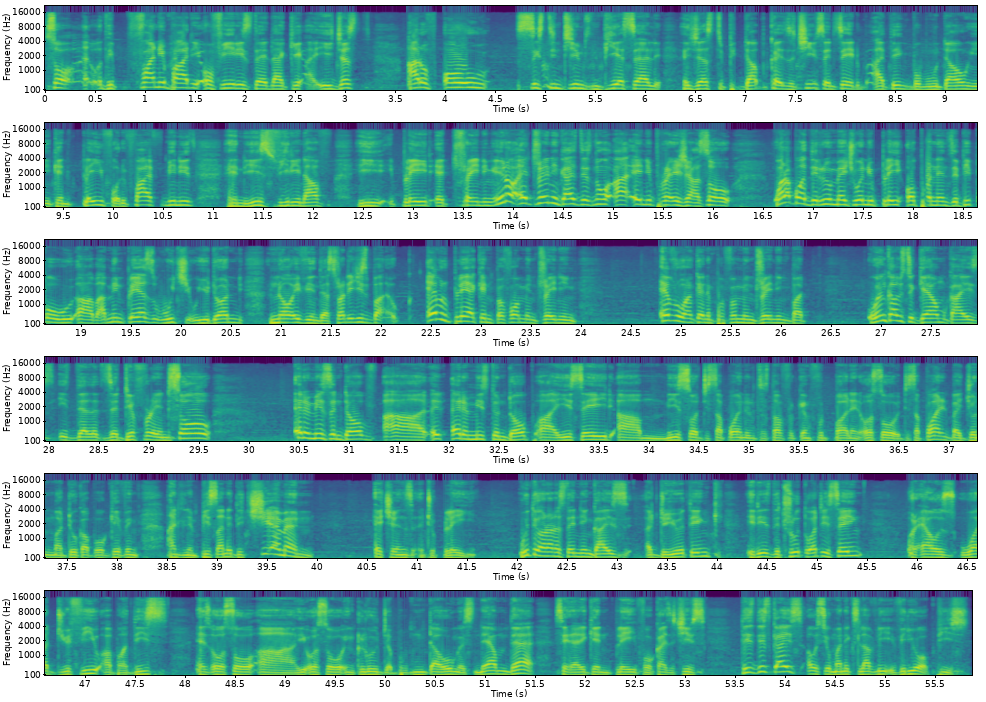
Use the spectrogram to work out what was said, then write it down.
So uh, the funny part of it is that like he just out of all 16 teams in PSL, just picked up Kaizer Chiefs and said, I think Bobo he can play 45 minutes and he's fit enough. He played at training. You know, at training, guys, there's no uh, any pressure. So what about the real match when you play opponents, the people, who, uh, I mean, players which you don't know even their strategies, but every player can perform in training. Everyone can perform in training, but when it comes to game, guys, it, there's a different. So Adam Middendorp, uh, Adam Middendorp, uh, he said um, he's so disappointed with South African football and also disappointed by John Maduka for giving Andile Mpisane, the chairman, a chance to play. With your understanding, guys, uh, do you think it is the truth what he's saying? Or else, what do you feel about this? As also, uh, he also include Motaung's name there, say that he can play for Kaizer Chiefs. This, this guys, I will see you my next lovely video. Peace.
